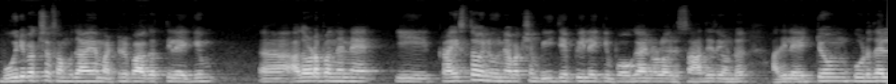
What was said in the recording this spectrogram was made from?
ഭൂരിപക്ഷ സമുദായം മറ്റൊരു ഭാഗത്തിലേക്കും അതോടൊപ്പം തന്നെ ഈ ക്രൈസ്തവ ന്യൂനപക്ഷം ബി ജെ പിയിലേക്കും പോകാനുള്ള ഒരു സാധ്യതയുണ്ട്. അതിൽ ഏറ്റവും കൂടുതൽ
